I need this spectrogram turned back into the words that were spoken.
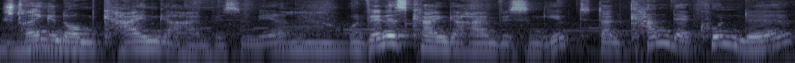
streng mhm. genommen kein Geheimwissen mehr. Mhm. Und wenn es kein Geheimwissen gibt, dann kann der Kunde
